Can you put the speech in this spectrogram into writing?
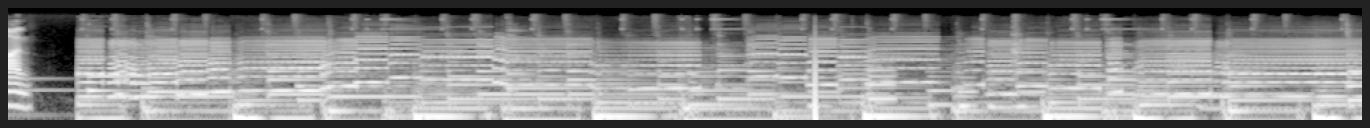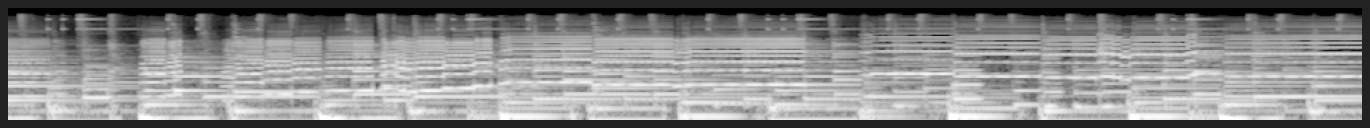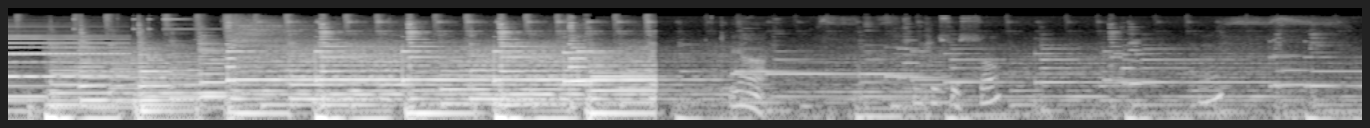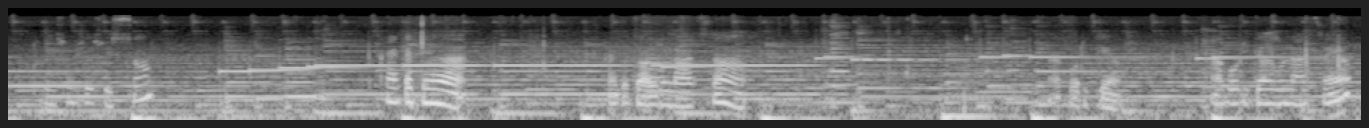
on. 수 있어? 응? 숨 쉴 수 있어? 갈그드 갈그드 얼굴 나왔어 아고리드 아고리드 얼굴 나왔어요?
